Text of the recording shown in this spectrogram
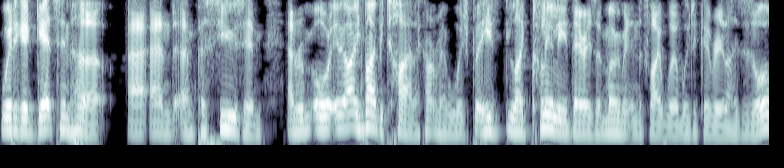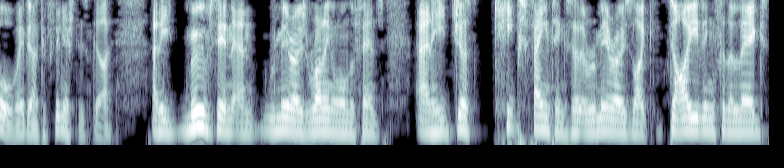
Whitaker gets him hurt uh, and and pursues him, and or he might be tired. I can't remember which, but he's like clearly there is a moment in the fight where Whitaker realizes, oh, maybe I could finish this guy, and he moves in, and Romero's running along the fence, and he just keeps feinting, so that Romero's like diving for the legs,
